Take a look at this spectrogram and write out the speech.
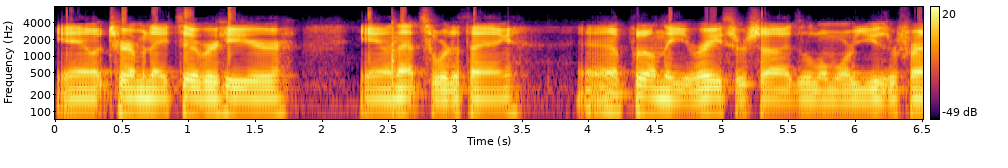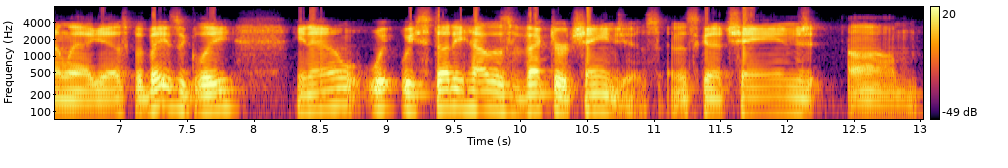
You know it terminates over here you know, and that sort of thing. Yeah, put on the eraser side, it's a little more user friendly, I guess. But basically, you know, we, we study how this vector changes, and it's going to change um,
